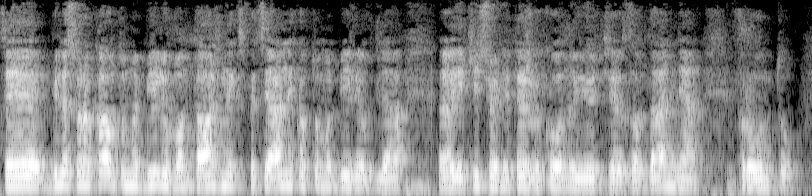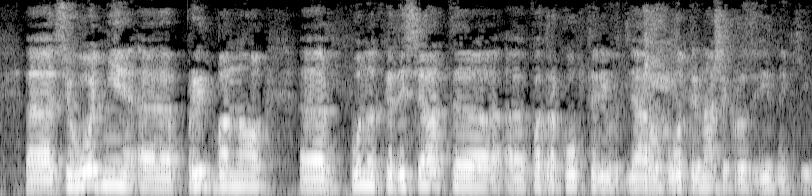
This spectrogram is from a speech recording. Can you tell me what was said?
Це біля 40 автомобілів вантажних, спеціальних автомобілів, для, які сьогодні теж виконують завдання фронту. Сьогодні придбано понад 50 е, е, квадрокоптерів для роботи наших розвідників.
